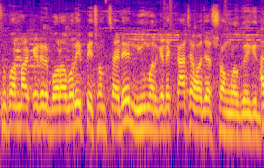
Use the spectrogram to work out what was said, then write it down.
সুপার মার্কেটের বরাবরই পেছন সাইডে নিউ মার্কেটের কাঁচা বাজার সংলগ্ন কিন্তু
